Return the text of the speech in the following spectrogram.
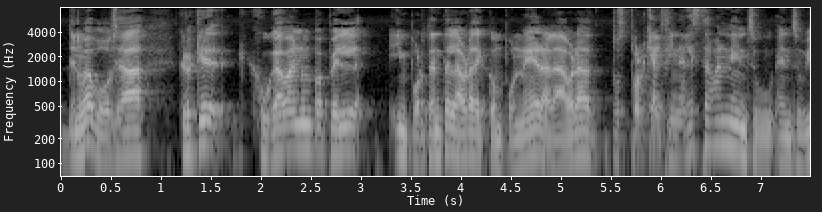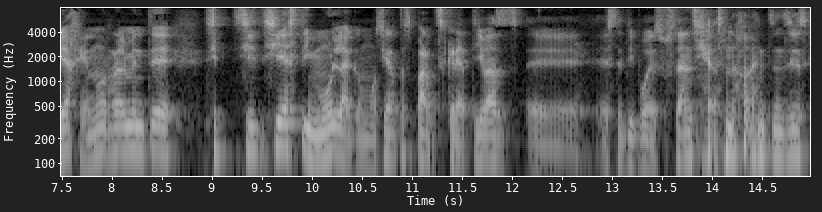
de nuevo, o sea, creo que jugaban un papel importante a la hora de componer, a la hora, pues porque al final estaban en su, en su viaje, ¿no? Realmente sí, sí, sí estimula como ciertas partes creativas eh, este tipo de sustancias, ¿no? Entonces,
